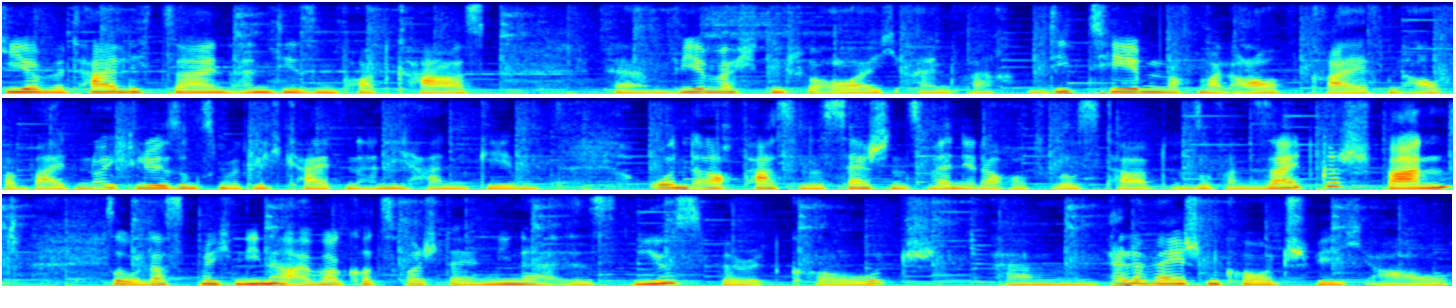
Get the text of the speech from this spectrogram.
hier beteiligt sein an diesem Podcast. Ähm, wir möchten für euch einfach die Themen nochmal aufgreifen, aufarbeiten, euch Lösungsmöglichkeiten an die Hand geben und auch passende Sessions, wenn ihr darauf Lust habt. Insofern seid gespannt. So, lasst mich Nina einmal kurz vorstellen. Nina ist New Spirit Coach, ähm, Elevation Coach wie ich auch.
